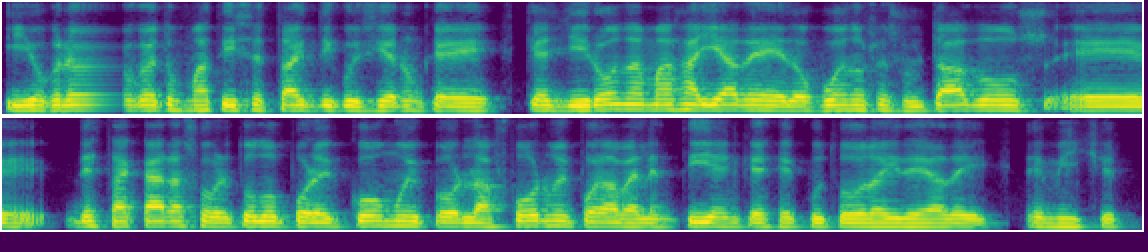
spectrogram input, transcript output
Y yo creo que estos matices tácticos hicieron que, que el Girona, más allá de los buenos resultados, eh, destacara sobre todo por el cómo y por la forma y por la valentía en que ejecutó la idea de, de Mitchell.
